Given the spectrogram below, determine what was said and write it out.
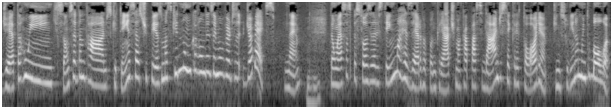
dieta ruim, que são sedentários, que têm excesso de peso, mas que nunca vão desenvolver diabetes, né? Uhum. Então, essas pessoas, eles têm uma reserva pancreática, uma capacidade secretória de insulina muito boa.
